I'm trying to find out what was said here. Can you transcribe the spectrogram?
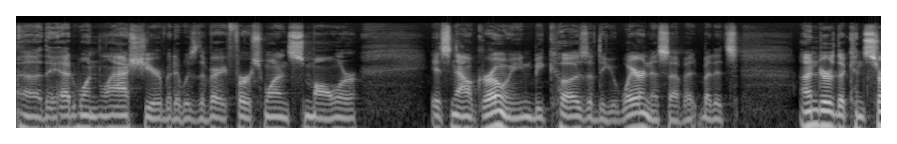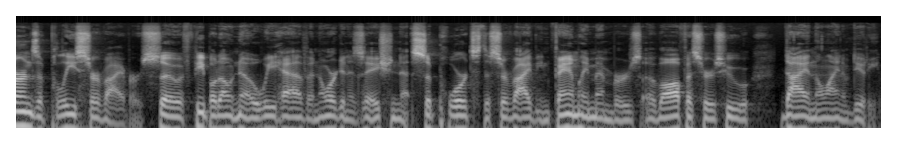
Uh, they had one last year, but it was the very first one, smaller. It's now growing because of the awareness of it, but it's under the concerns of police survivors. So, if people don't know, we have an organization that supports the surviving family members of officers who die in the line of duty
